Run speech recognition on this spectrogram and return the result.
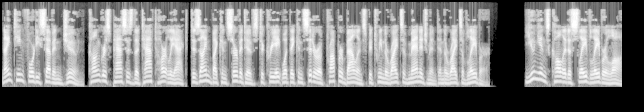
1947 June, Congress passes the Taft-Hartley Act, designed by conservatives to create what they consider a proper balance between the rights of management and the rights of labor. Unions call it a slave labor law,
